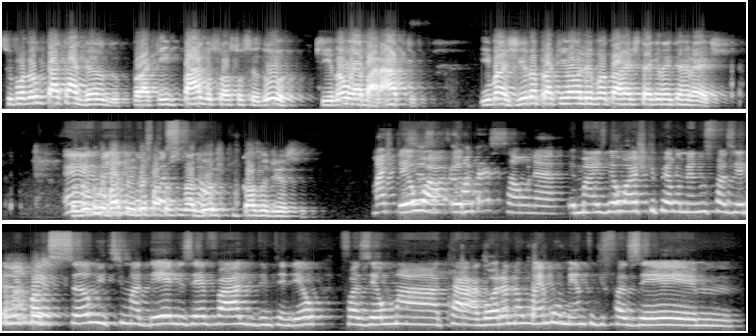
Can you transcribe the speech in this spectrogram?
se o Flamengo tá cagando para quem paga o sócio torcedor, que não é barato, imagina para quem vai levantar a hashtag na internet. É, o Flamengo não vai perder patrocinadores por causa disso. Mas eu, eu, uma pressão, né? Mas eu acho que pelo menos fazer uma é, pressão em cima deles é válido, entendeu? Fazer uma. Tá, agora não é momento de fazer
